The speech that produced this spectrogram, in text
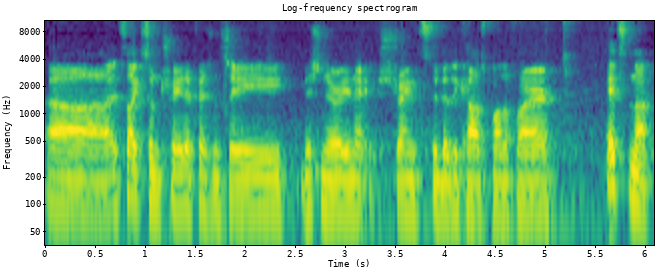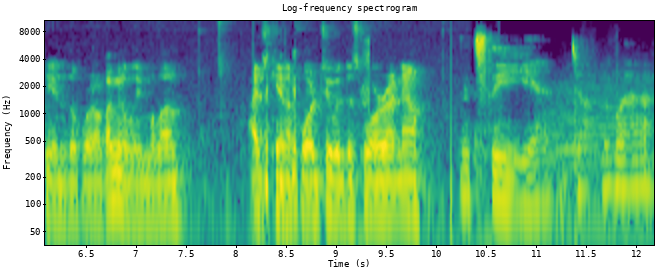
Uh, it's like some trade efficiency, missionary na- strength, stability cost modifier. It's not the end of the world. I'm gonna leave them alone. I just can't afford to with this war right now. It's the end of the world.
